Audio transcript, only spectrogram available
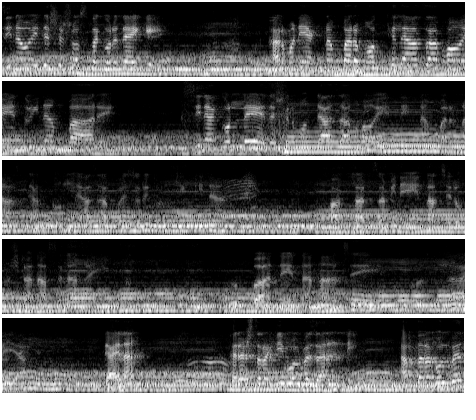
জিনা ওই দেশে সস্তা করে দেয় কে? তার মানে এক নাম্বার মদ খেলে আজাব হয়, দুই নাম্বারে সিনা করলে দেশের মধ্যে আজাব হয়, তিন নাম্বার নাচ গান করলে আজাব হয় বাংলার জমিনে নাচের অনুষ্ঠান আছে না নাই? রূপানে নাচে গায় না? ফেরেশতারা কি বলবে জানেননি? আপনারা বলবেন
